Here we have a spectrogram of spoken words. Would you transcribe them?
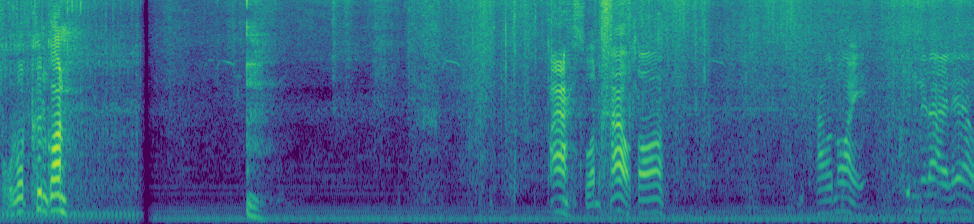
โอ้รถขึ้นก่อนมาสวนข้าวต่อข้าวน้อยขึ้นไม่ได้แล้ว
